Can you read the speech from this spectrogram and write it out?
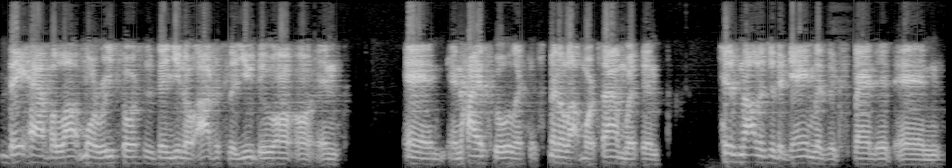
they have a lot more resources than you know. Obviously, you do on, on in in in high school and can spend a lot more time with him. His knowledge of the game has expanded, and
